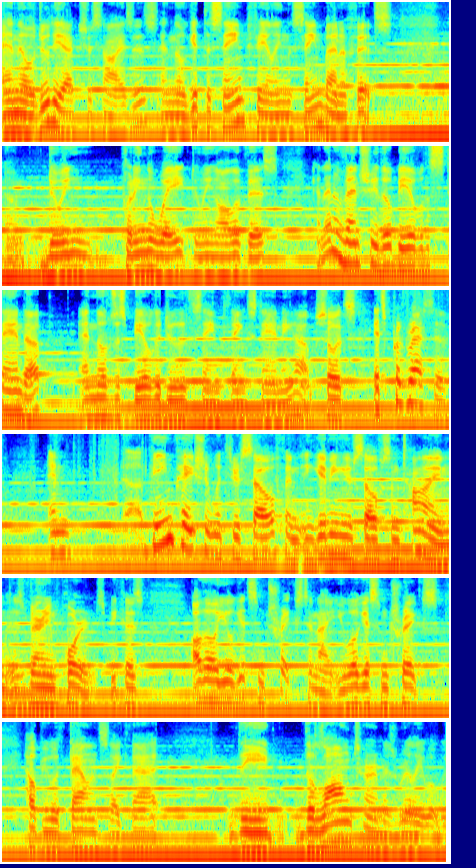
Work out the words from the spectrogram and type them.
and they'll do the exercises and they'll get the same feeling, the same benefits, um, doing, putting the weight, doing all of this, and then eventually they'll be able to stand up and they'll just be able to do the same thing standing up. So it's it's progressive, and uh, being patient with yourself and, and giving yourself some time is very important because although you'll get some tricks tonight, you will get some tricks help you with balance like that. The the long term is really what we.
